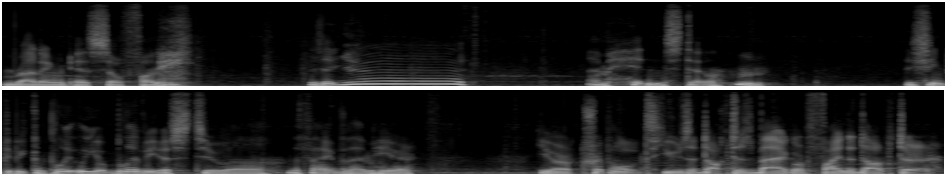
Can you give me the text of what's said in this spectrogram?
Running is so funny. He's like, yeah! I'm hidden still. Hmm. They seem to be completely oblivious to uh, the fact that I'm here. You're crippled. Use a doctor's bag or find a doctor.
